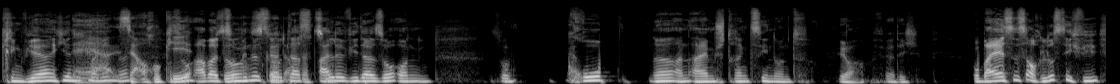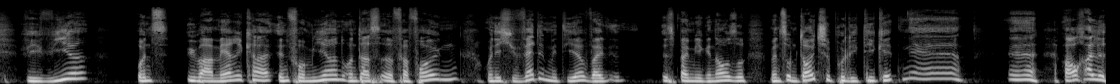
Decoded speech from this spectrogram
kriegen wir hier nicht naja, mal hin. ist Ne? ja auch okay. so, aber So, zumindest es so, dass alle wieder so, on, so grob ne, an einem Strang ziehen und ja, fertig. Wobei es ist auch lustig, wie, wie wir uns über Amerika informieren und das äh, verfolgen. Und ich wette mit dir, weil ist bei mir genauso, wenn es um deutsche Politik geht, nee, äh, auch alle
